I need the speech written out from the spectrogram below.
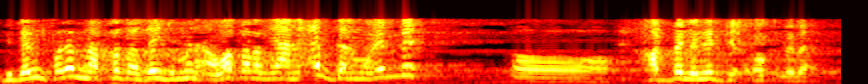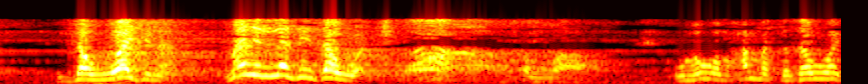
بدليل فلما قضى زيد منها وطرا يعني أدى المهمة آه حبينا ندي الحكم بقى. زوجنا. من الذي زوج؟ الله. وهو محمد تزوج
